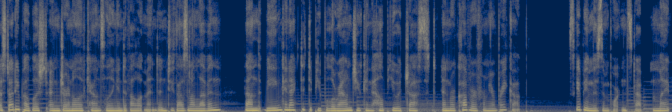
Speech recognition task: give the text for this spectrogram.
A study published in Journal of Counseling and Development in 2011 found that being connected to people around you can help you adjust and recover from your breakup. Skipping this important step might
